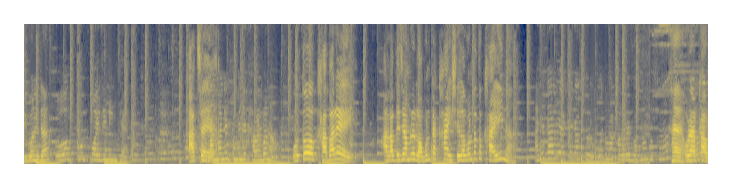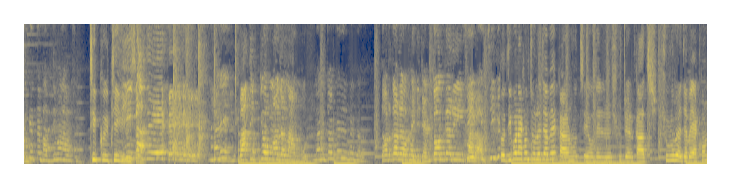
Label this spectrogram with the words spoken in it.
জীবন এটা? ও ফুড পয়জনিং না আচ্ছা মানে তুমি যে খাবার বানাও। ও তো খাবারে আলাদা যে আমরা লবণটা খাই সেই লবণটা তো খাই না। আচ্ছা তাহলে একটা কাজ করো ও তোমার খাবারের বদনাম করছে না? হ্যাঁ ওরা আর খাও। বাদ দিবা না ঠিক ঠিক ঠিক আছে। মানে বাতি কেউ মজা না মোর। মানে তরকারি তরকারিও খাইতে চাই না, তরকারি খারাপ। তো জীবন এখন চলে যাবে কারণ হচ্ছে ওদের শুটের কাজ শুরু হয়ে যাবে এখন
